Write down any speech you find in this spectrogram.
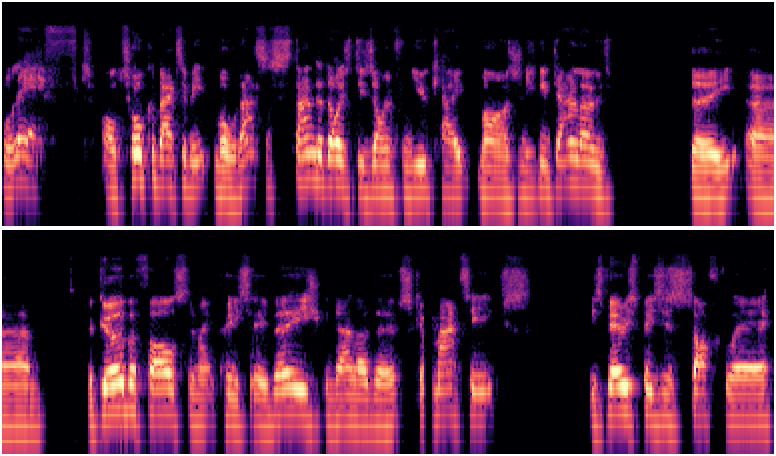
left, I'll talk about a bit more. That's a standardized design from UK Mars, and you can download the um, the Gerber files to make PCBs. You can download the schematics. There's various pieces of software.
